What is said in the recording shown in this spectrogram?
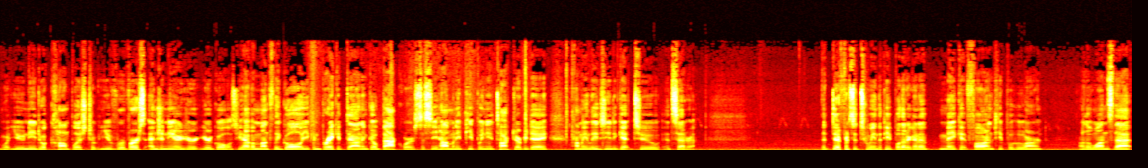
What you need to accomplish to you've reverse engineered your, your goals you have a monthly goal you can break it down and go backwards to see how many people you need to talk to every day how many leads you need to get to etc the difference between the people that are going to make it far and the people who aren't are the ones that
